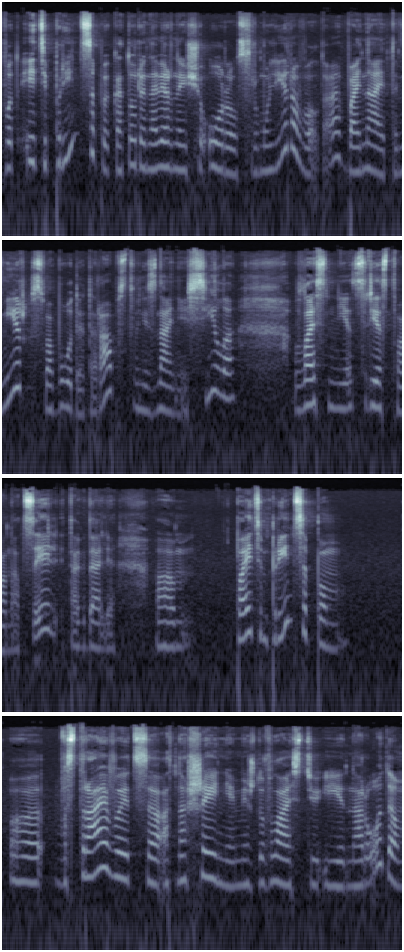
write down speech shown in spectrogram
вот эти принципы, которые, наверное, еще Орел сформулировал, да, война — это мир, свобода — это рабство, незнание — сила, власть — нет средства, она цель и так далее. По этим принципам э, выстраивается отношение между властью и народом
